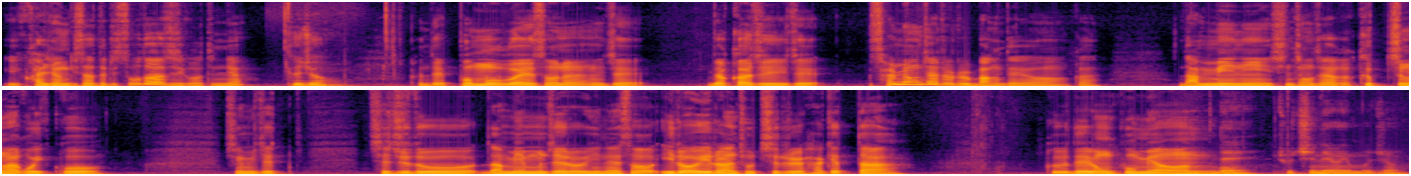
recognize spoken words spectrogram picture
이 관련 기사들이 쏟아지거든요. 그죠? 근데 법무부에서는 이제 몇 가지 이제 설명 자료를 막 내요. 그러니까 난민이 신청자가 급증하고 있고 지금 이제 제주도 난민 문제로 인해서 이러이러한 조치를 하겠다. 그 내용 보면 뭐, 네, 조치 내용이 뭐죠?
